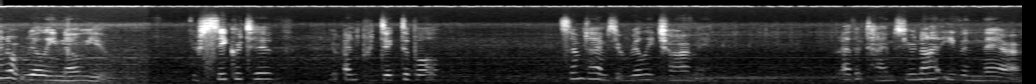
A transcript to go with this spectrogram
I don't really know you. You're secretive, you're unpredictable. Sometimes you're really charming. But other times you're not even there.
